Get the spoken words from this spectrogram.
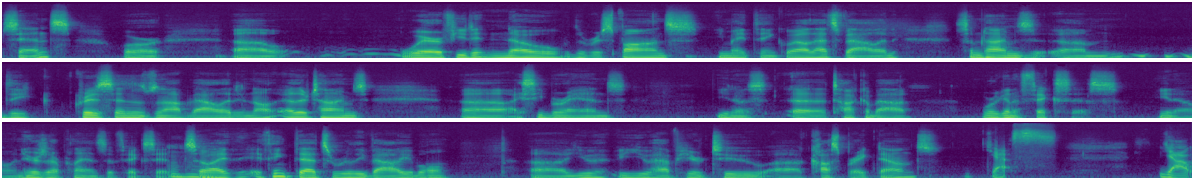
sense or uh, where if you didn't know the response, you might think, well, that's valid. Sometimes um, the criticism is not valid, and all, other times uh, I see brands, you know, uh, talk about we're going to fix this, you know, and here's our plans to fix it. Mm-hmm. So I, I, think that's really valuable. Uh, you you have here too uh, cost breakdowns. Yes, yeah,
